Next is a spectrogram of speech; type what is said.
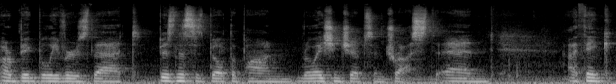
are big believers that business is built upon relationships and trust. And I think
